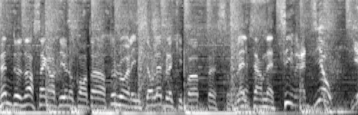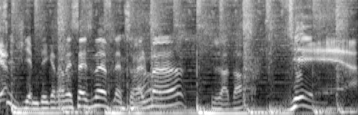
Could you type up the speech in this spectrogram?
22h51 au compteur, toujours à l'émission Le Bloc Hip-Hop sur l'Alternative Radio. C'est JMD 96.9, naturellement. J'adore. Yeah!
